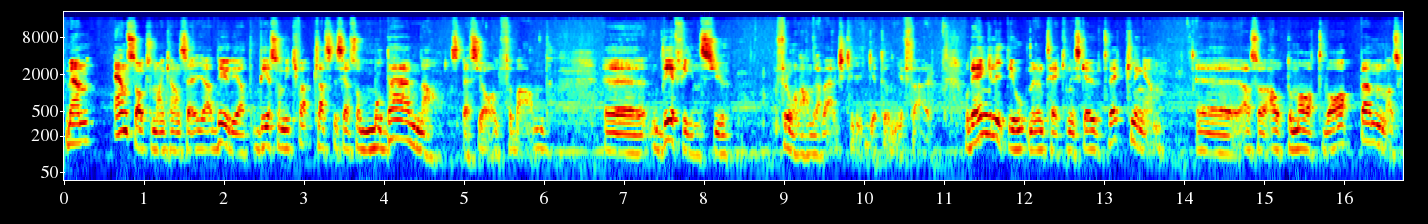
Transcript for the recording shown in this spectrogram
Men en sak som man kan säga det är ju det att det som vi klassificerar som moderna specialförband eh, det finns ju från andra världskriget ungefär. Och det hänger lite ihop med den tekniska utvecklingen. Eh, alltså automatvapen, alltså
